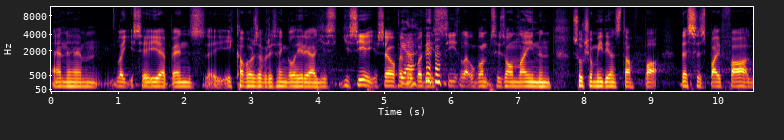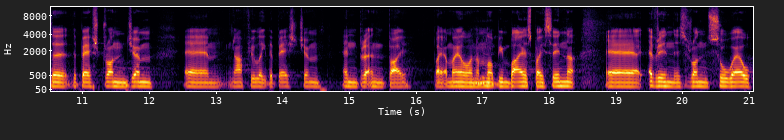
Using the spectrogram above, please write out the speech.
and um, like you say, yeah, Ben's uh, he covers every single area. You you see it yourself. Yeah. Everybody sees little glimpses online and social media and stuff. But this is by far the the best run gym. Um, I feel like the best gym in Britain by by a mile, and I'm not being biased by saying that. Uh, everything is run so well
